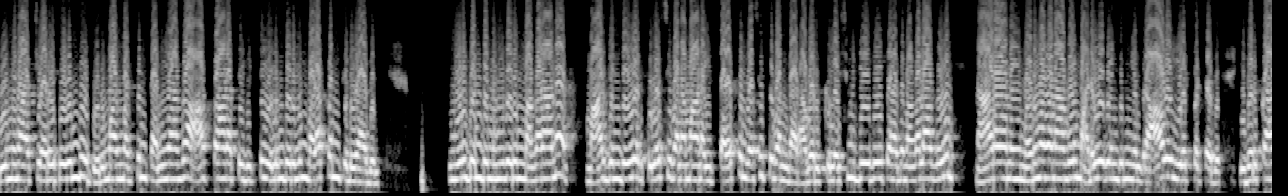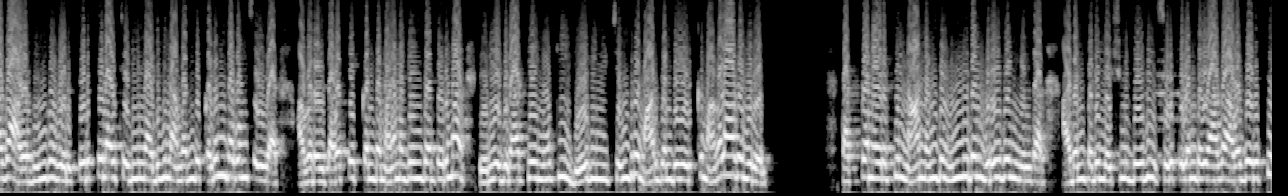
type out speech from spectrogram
பூமிநாச்சியாரை பிரிந்து பெருமாள் மட்டும் தனியாக ஆஸ்தானத்தை விட்டு எழுந்தருளும் வழக்கம் கிடையாது. முருகண்டு முனிவரின் மகனான மார்கண்டேயர் துளசி வனமான இத்தலத்தில் வசித்து வந்தார். அவருக்கு லட்சுமி தேவியை தனது மகளாகவும் நாராயணை மருமகனாகவும் அடைய வேண்டும் என்ற ஆவல் ஏற்பட்டது. இதற்காக அவர் இங்கு ஒரு திருத்துழாய் செடியின் அடியில் அமர்ந்து கடும் தவம் செய்தார். அவரது தவத்தைக் கண்ட மனமகிழ்ந்த பெருமாள் பெரிய விராட்டியை நோக்கி தேவி நீ சென்று மார்கண்டேயருக்கு மகளாகுகிறேன். தக்க நேரத்தில் நான் வந்து உன்னுடன் விரைவேன் என்றார் அதன்படி லட்சுமி தேவி சிறு குழந்தையாக அவதரித்து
